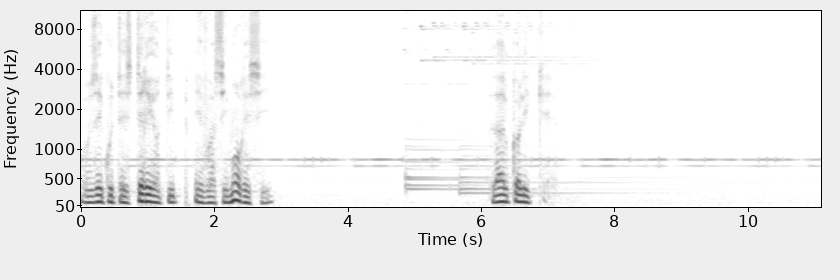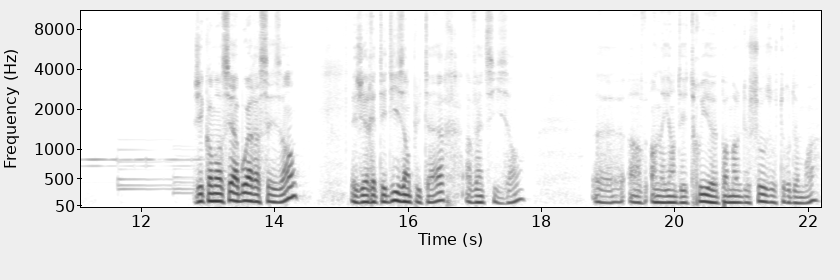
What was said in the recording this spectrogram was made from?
Vous écoutez Stéréotype et voici mon récit. L'alcoolique. J'ai commencé à boire à 16 ans et j'ai arrêté 10 ans plus tard, à 26 ans, euh, en, ayant détruit euh, pas mal de choses autour de moi.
